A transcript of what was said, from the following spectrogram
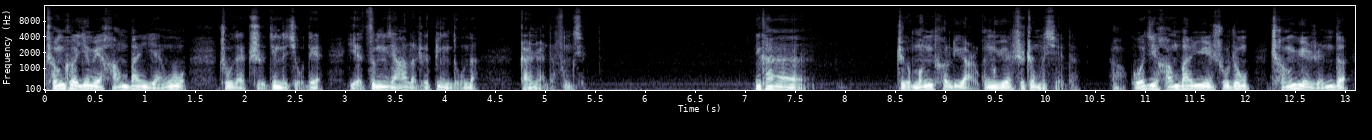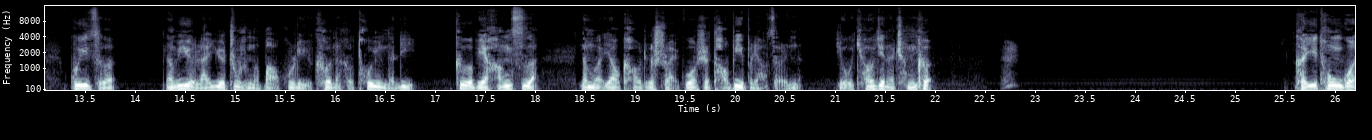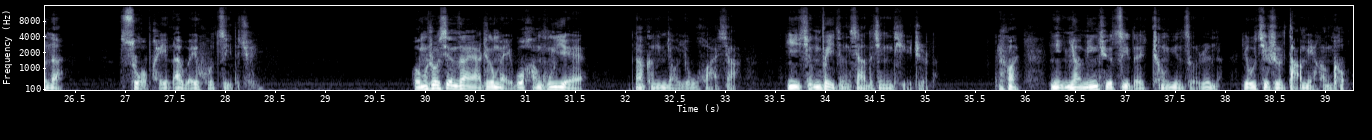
乘客因为航班延误，住在指定的酒店，也增加了这个病毒呢感染的风险。你看，这个蒙特利尔公约是这么写的。啊，国际航班运输中承运人的规则，那么越来越注重的保护旅客呢和托运的利益。个别航司啊，那么要靠这个甩锅是逃避不了责任的。有条件的乘客可以通过呢索赔来维护自己的权益。我们说现在啊，这个美国航空业那可能要优化一下疫情背景下的经营体制了，对吧？你你要明确自己的承运责任呢，尤其是达美航空。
